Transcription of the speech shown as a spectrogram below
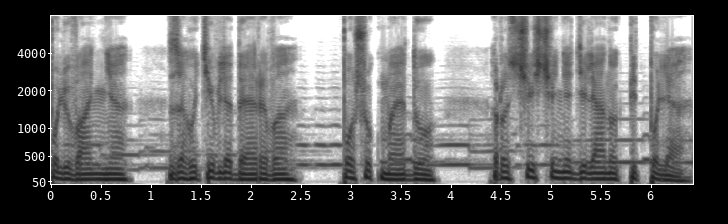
полювання, заготівля дерева, пошук меду, розчищення ділянок під поля.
